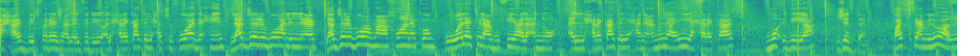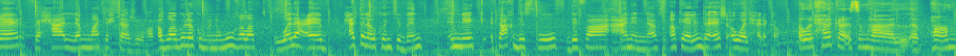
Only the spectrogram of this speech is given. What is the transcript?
أحد بيتفرج على الفيديو الحركات اللي حتشوفوها دحين. لا تجربوها للعب لا تجربوها مع إخوانكم ولا تلعبوا فيها لأنه الحركات اللي حنعملها هي حركات مؤذية جدا. ما تستعملوها غير في حال لما تحتاجوها. أبغى أقول لكم إنه مو غلط ولا عيب حتى لو كنت بنت إنك تاخذي صفوف دفاع عن النفس. okay ليندا إيش أول حركة؟ أول حركة اسمها ال palm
